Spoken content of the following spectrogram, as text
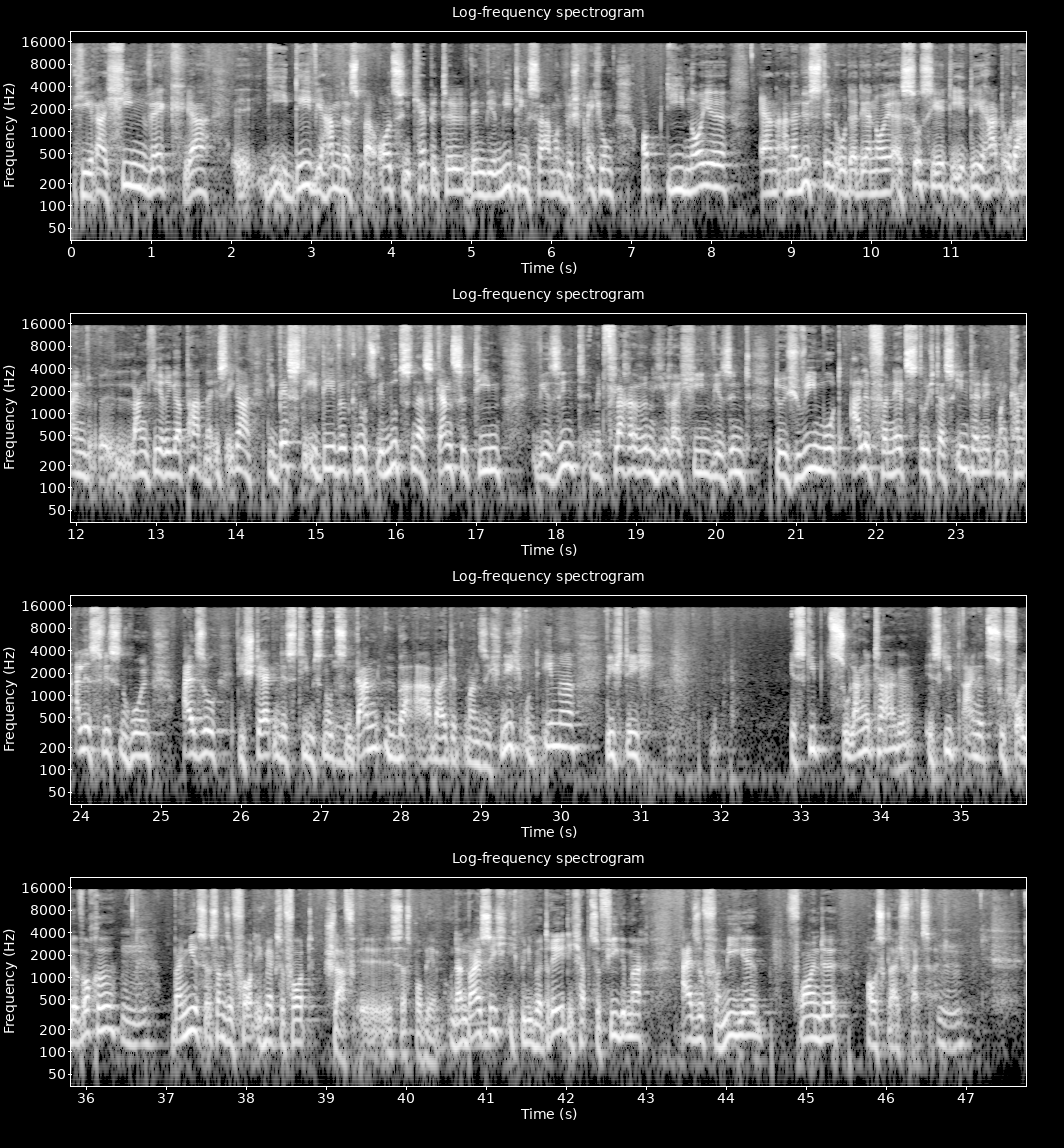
Hierarchien weg, ja, äh, die Idee, wir haben das bei Olsen Capital, wenn wir Meetings haben und Besprechungen, ob die neue Analystin oder der neue Associate die Idee hat oder ein äh, langjähriger Partner, ist egal. Die beste Idee wird genutzt. Wir nutzen das ganze Team. Wir sind mit flacheren Hierarchien. Wir sind durch Remote alle vernetzt durch das Internet. Man kann alles Wissen holen. Also die Stärken des Teams nutzen. Dann überarbeitet man sich nicht. Und immer wichtig, es gibt zu lange Tage, es gibt eine zu volle Woche. Mhm. Bei mir ist das dann sofort, ich merke sofort, Schlaf äh, ist das Problem. Und dann mhm. weiß ich, ich bin überdreht, ich habe zu viel gemacht. Also Familie, Freunde, Ausgleich, Freizeit. Mhm.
